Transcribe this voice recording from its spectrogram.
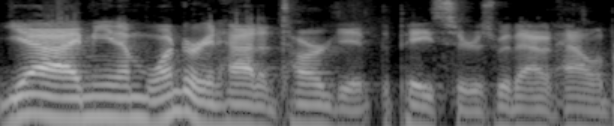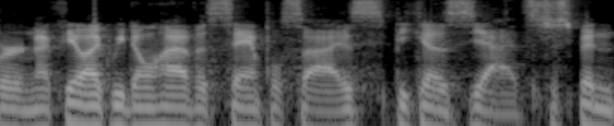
Yeah, I mean, I'm wondering how to target the Pacers without Haliburton. I feel like we don't have a sample size because, yeah, it's just been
